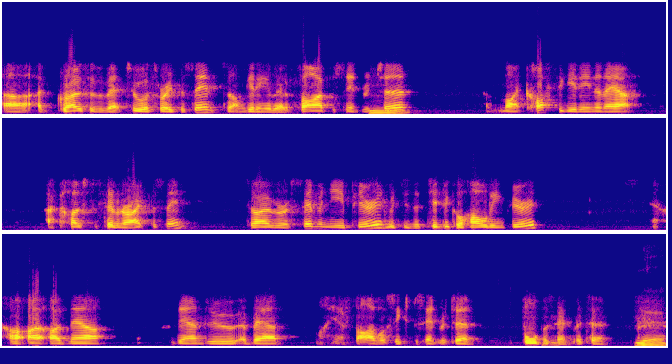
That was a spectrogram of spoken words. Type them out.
uh, a growth of about two or three percent. So I'm getting about a five percent return. My cost to get in and out are close to seven or eight percent. So over a seven-year period, which is a typical holding period, I, I, I've now down to about you know, five or six percent return, four percent return. Yeah.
